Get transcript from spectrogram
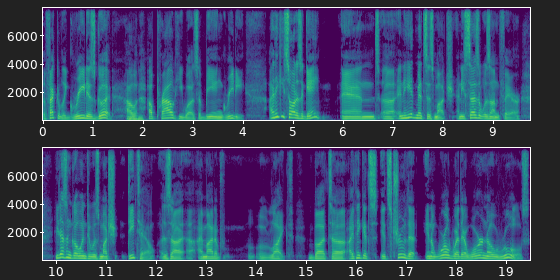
effectively greed is good, how mm-hmm. how proud he was of being greedy. I think he saw it as a game, and uh, and he admits as much, and he says it was unfair. He doesn't go into as much detail as I I might have liked, but uh, I think it's it's true that in a world where there were no rules,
